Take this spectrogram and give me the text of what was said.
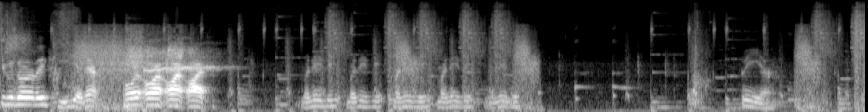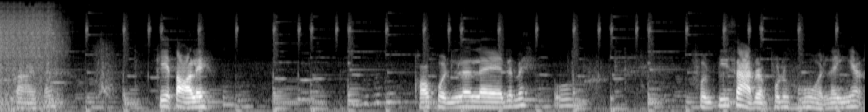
กิลโดนไอ้ผีอย่างเนี้ยโอ้ยโอ้ยโอ้ยโอ้ยมานี่ดิมานี่ดิมานี่ดิมานี่ดิมานี่ดินี่อะตายซะโอเคต่อเลย ขอผลแร่ๆได้ไหมโอ้ผลปีศาจแบบผลโหดอะไรเงี้ย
